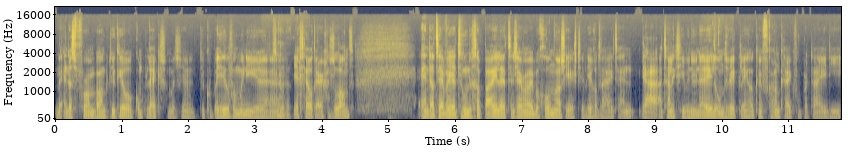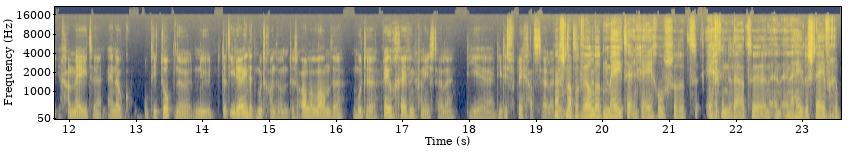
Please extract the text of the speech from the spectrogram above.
En dat is voor een bank natuurlijk heel complex, omdat je natuurlijk op heel veel manieren je geld ergens landt. En dat hebben we toen gepilot en zijn we mee begonnen als eerste wereldwijd. En ja, uiteindelijk zien we nu een hele ontwikkeling, ook in Frankrijk, van partijen die gaan meten. En ook op die top nu, nu dat iedereen dat moet gaan doen. Dus alle landen moeten regelgeving gaan instellen die, uh, die dus verplicht gaat stellen. Nou dus snap ik wel dat meten en regels, dat het echt inderdaad eh, een, een, een hele stevige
